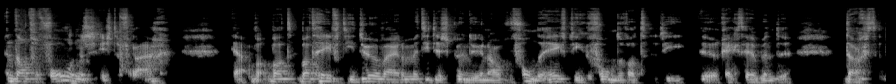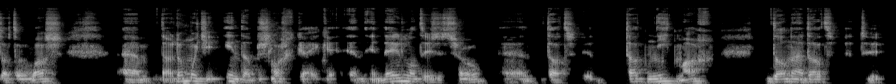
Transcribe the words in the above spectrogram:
En dan vervolgens is de vraag: ja, wat, wat, heeft die deurwaarder met die deskundige nou gevonden? Heeft hij gevonden wat die uh, rechthebbende dacht dat er was? Um, nou, dan moet je in dat beslag kijken. En in Nederland is het zo uh, dat dat niet mag, dan nadat de,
